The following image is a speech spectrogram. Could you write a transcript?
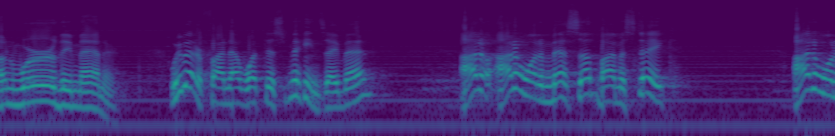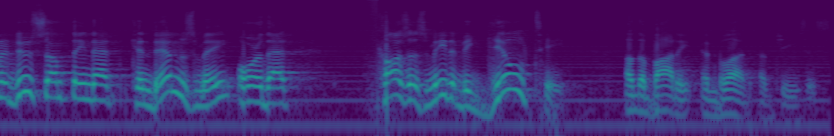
Unworthy manner. We better find out what this means, amen? I don't, I don't want to mess up by mistake. I don't want to do something that condemns me or that causes me to be guilty of the body and blood of Jesus.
